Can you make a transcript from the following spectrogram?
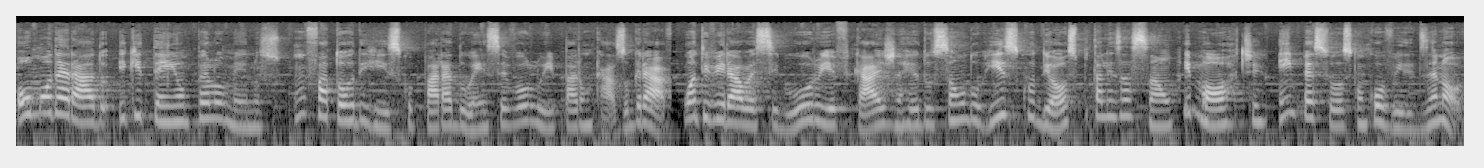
ou moderado e que tenham pelo menos um fator de risco para a doença evoluir para um caso grave. O antiviral é seguro e eficaz na redução do risco de hospitalização e morte em pessoas com Covid-19.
